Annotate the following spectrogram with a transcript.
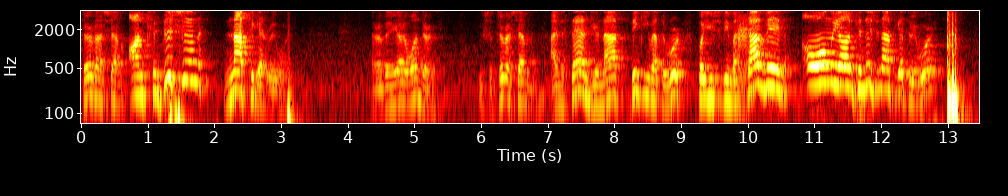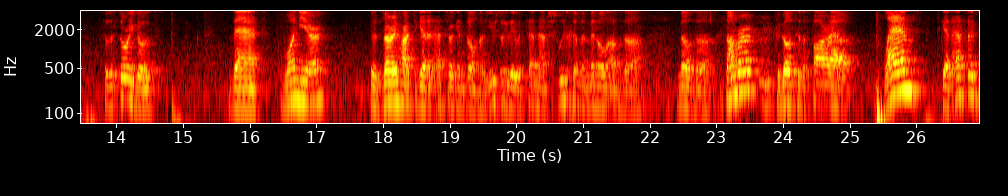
Serve Hashem on condition not to get reward. And Rabbeinu Yonah wonders, you should serve Hashem. I understand you're not thinking about the reward, but you should be mechavin only on condition not to get the reward. So the story goes that one year it was very hard to get an esrog in Vilna. Usually they would send out shlichim in the middle of the of the summer to go to the far out lands to get an esrog.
